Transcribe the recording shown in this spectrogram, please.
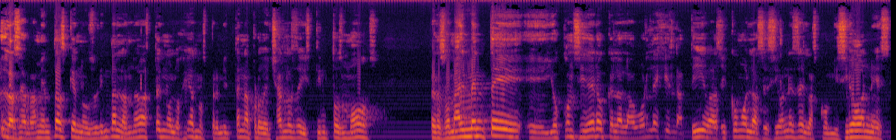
las herramientas que nos brindan las nuevas tecnologías nos permiten aprovecharlas de distintos modos. Personalmente, eh, yo considero que la labor legislativa, así como las sesiones de las comisiones,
